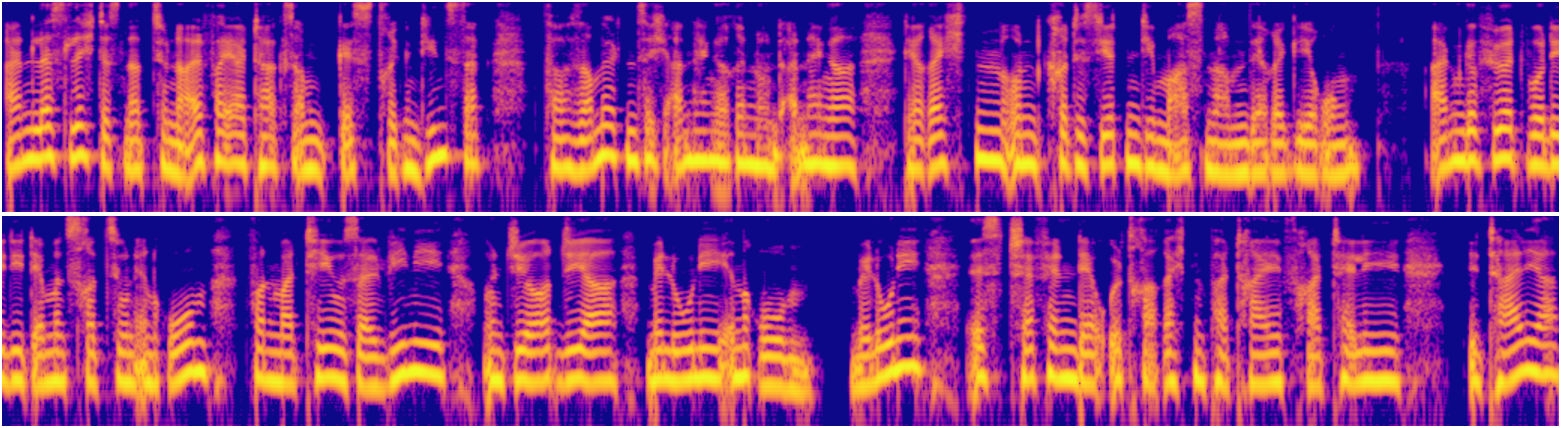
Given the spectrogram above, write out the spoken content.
Anlässlich des Nationalfeiertags am gestrigen Dienstag versammelten sich Anhängerinnen und Anhänger der Rechten und kritisierten die Maßnahmen der Regierung. Angeführt wurde die Demonstration in Rom von Matteo Salvini und Giorgia Meloni in Rom. Meloni ist Chefin der ultrarechten Partei Fratelli Italia,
